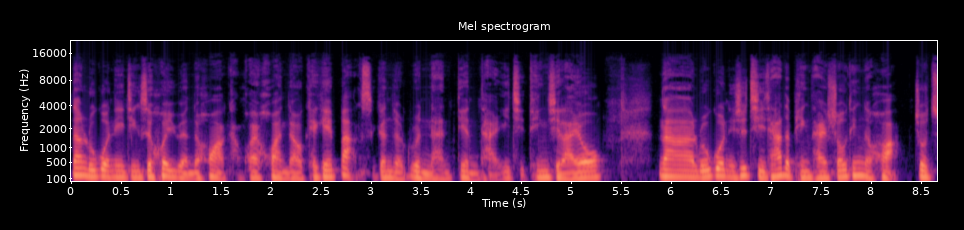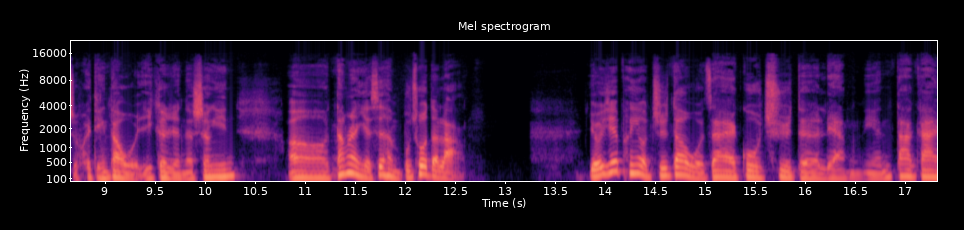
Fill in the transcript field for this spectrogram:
那如果你已经是会员的话，赶快换到 KKBOX，跟着润南电台一起听起来哦。那如果你是其他的平台收听的话，就只会听到我一个人的声音。呃，当然也是很不错的啦。有一些朋友知道我在过去的两年，大概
